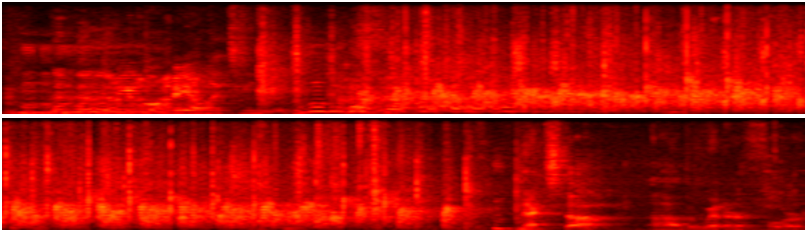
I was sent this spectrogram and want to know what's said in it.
We will mail it to you. Next up, uh, the winner for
